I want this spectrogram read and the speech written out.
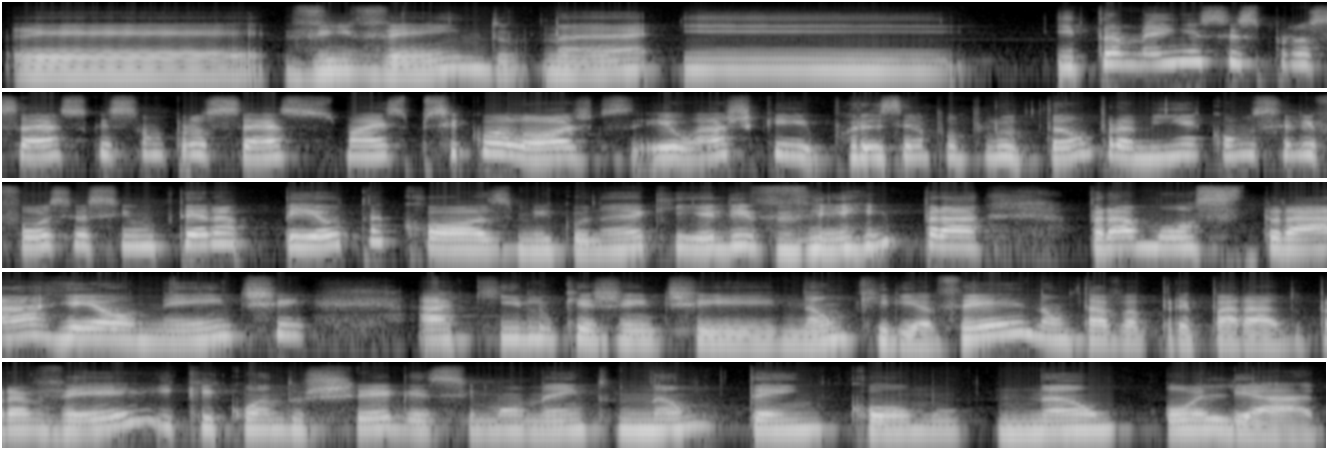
é, vivendo, né? E, e também esses processos que são processos mais psicológicos. Eu acho que, por exemplo, Plutão para mim é como se ele fosse assim um terapeuta cósmico, né? Que ele vem para mostrar realmente aquilo que a gente não queria ver, não estava preparado para ver e que quando chega esse momento não tem como não olhar,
